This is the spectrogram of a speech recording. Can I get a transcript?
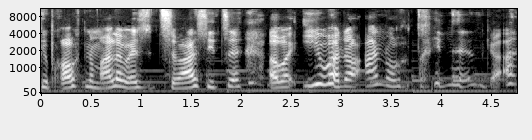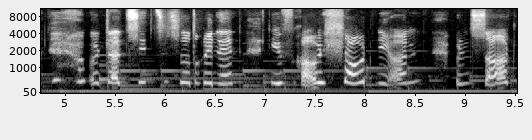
die braucht normalerweise zwei Sitze, aber ich war da auch noch drinnen, gell? Und dann sitze ich so drinnen, die Frau schaut mich an und sagt,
